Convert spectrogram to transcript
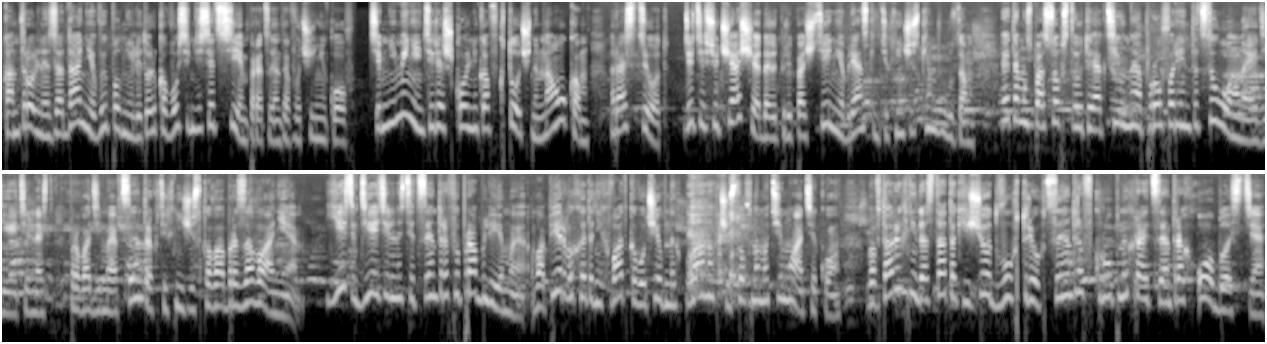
Контрольные задания выполнили только 87% учеников. Тем не менее, интерес школьников к точным наукам растет. Дети все чаще отдают предпочтение брянским техническим вузам. Этому способствует и активная профориентационная деятельность, проводимая в центрах технического образования. Есть в деятельности центров и проблемы. Во-первых, это нехватка в учебных планах часов на математику. Во-вторых, недостаток еще двух-трех центров в крупных райцентрах области.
